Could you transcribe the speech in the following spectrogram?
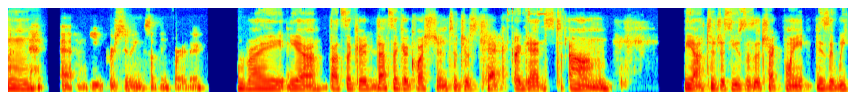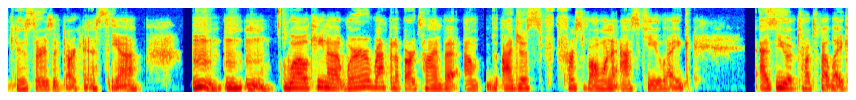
mm. and you pursuing something further Right. Yeah. That's a good that's a good question to just check against. Um yeah, to just use as a checkpoint. Is it weakness or is it darkness? Yeah. Mm, mm, mm. Well, Quina, we're wrapping up our time, but um, I just first of all want to ask you, like, as you have talked about, like,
